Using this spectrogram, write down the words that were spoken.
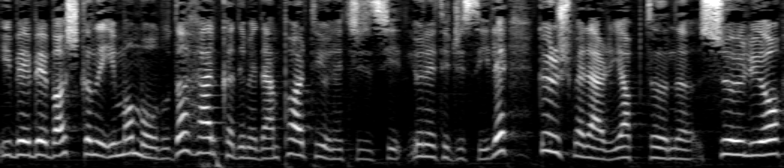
İBB Başkanı İmamoğlu da her kademeden parti yöneticisi, yöneticisiyle görüşmeler yaptığını söylüyor.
